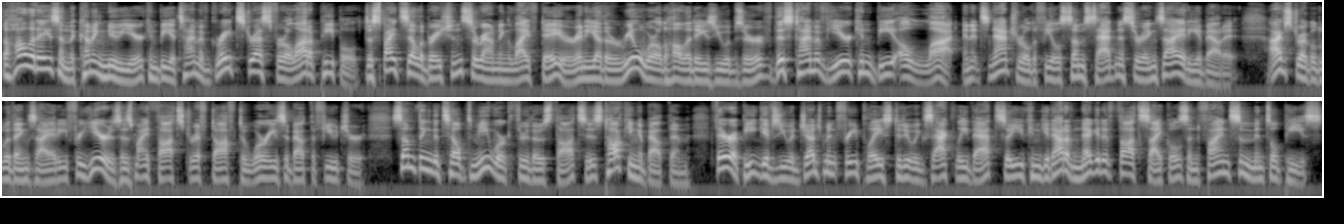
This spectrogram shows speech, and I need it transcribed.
The holidays and the coming new year can be a time of great stress for a lot of people. Despite celebrations surrounding Life Day or any other real world holidays you observe, this time of year can be a lot, and it's natural to feel some sadness or anxiety about it. I've struggled with anxiety for years as my thoughts drift off to worries about the future. Something that's helped me work through those thoughts is talking about them. Therapy gives you a judgment free place to do exactly that so you can get out of negative thought cycles and find some mental peace.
